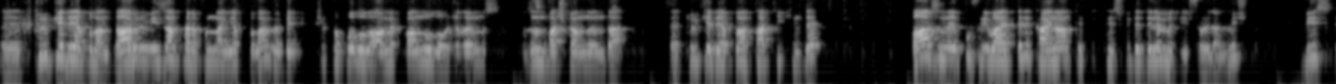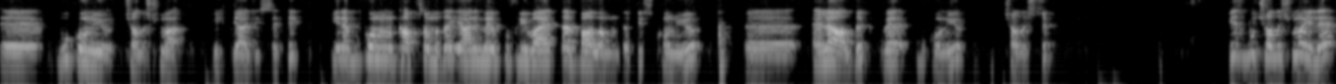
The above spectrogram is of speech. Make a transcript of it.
e, Türkiye'de yapılan, Darül Mizan tarafından yapılan ve Bekir Topaloğlu, Ahmet Vanlıoğlu hocalarımızın başkanlığında e, Türkiye'de yapılan tahkikinde bazı mevkuf rivayetlerin kaynağın te- tespit edilemediği söylenmiş. Biz e, bu konuyu çalışma ihtiyacı hissettik. Yine bu konunun kapsamı da yani mevkuf rivayetler bağlamında biz konuyu e, ele aldık ve bu konuyu çalıştık. Biz bu çalışma ile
